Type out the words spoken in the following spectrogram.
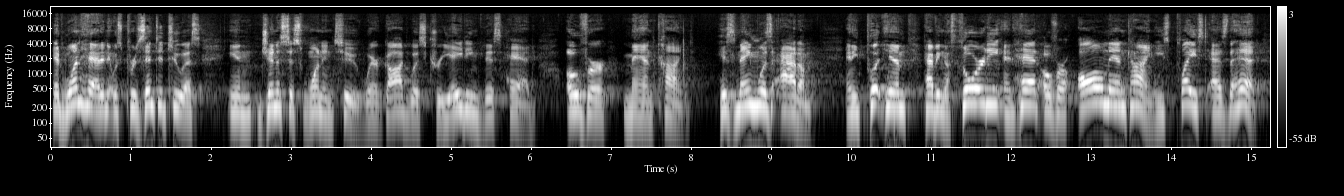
It had one head, and it was presented to us in Genesis 1 and 2, where God was creating this head over mankind. His name was Adam, and he put him having authority and head over all mankind. He's placed as the head.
